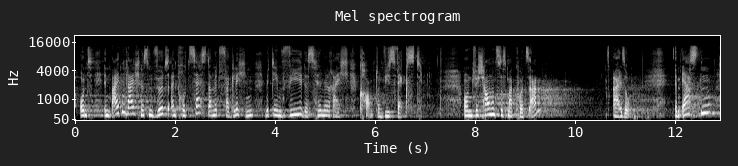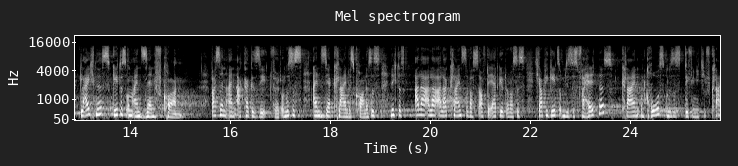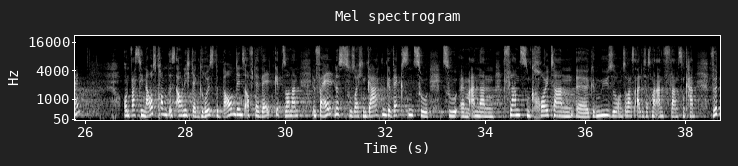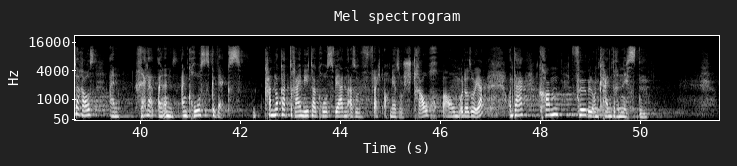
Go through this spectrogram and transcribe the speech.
Und in beiden Gleichnissen wird ein Prozess damit verglichen mit dem, wie das Himmelreich kommt und wie es wächst. Und wir schauen uns das mal kurz an. Also, im ersten Gleichnis geht es um ein Senfkorn, was in einen Acker gesät wird. Und es ist ein sehr kleines Korn. Es ist nicht das aller, aller, aller kleinste, was es auf der Erde gibt, aber es ist, ich glaube, hier geht es um dieses Verhältnis, klein und groß, und es ist definitiv klein. Und was hinauskommt, ist auch nicht der größte Baum, den es auf der Welt gibt, sondern im Verhältnis zu solchen Gartengewächsen, zu, zu ähm, anderen Pflanzen, Kräutern, äh, Gemüse und sowas, alles, was man anpflanzen kann, wird daraus ein ein, ein, ein großes Gewächs. Kann locker drei Meter groß werden, also vielleicht auch mehr so Strauchbaum oder so, ja? Und da kommen Vögel und können drin nisten.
